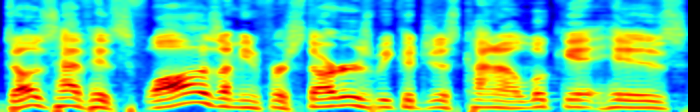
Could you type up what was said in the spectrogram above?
does have his flaws. I mean, for starters, we could just kind of look at his,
